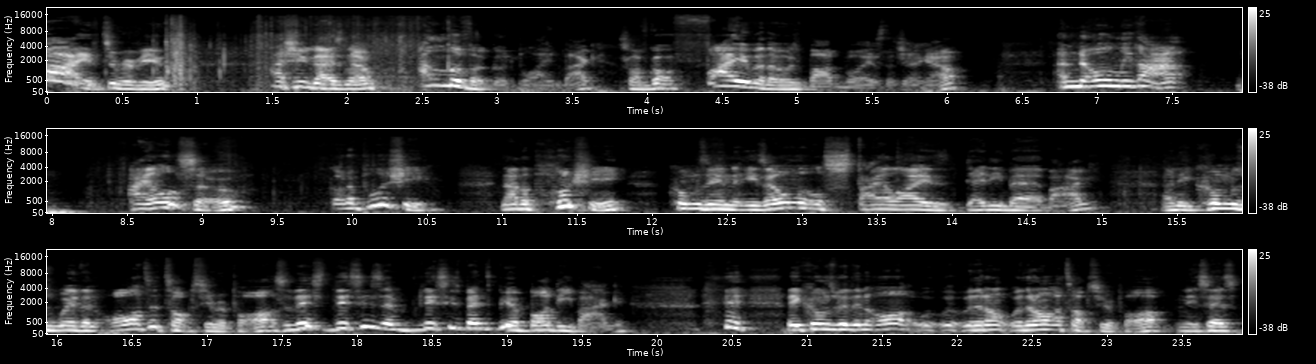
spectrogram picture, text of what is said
five to review. As you guys know, I love a good blind bag, so I've got five of those bad boys to check out. And not only that, I also got a plushie. Now the plushie comes in his own little stylized Deddy Bear bag, and he comes with an autopsy report. So this this is a this is meant to be a body bag. it comes with an with an with an autopsy report, and it says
